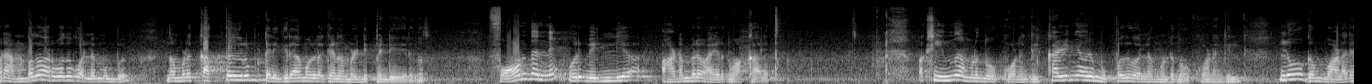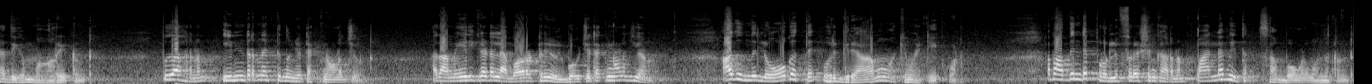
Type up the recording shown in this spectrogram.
ഒരു അമ്പതോ അറുപതോ കൊല്ലം മുമ്പ് നമ്മൾ കത്തുകളും ടെലിഗ്രാമുകളൊക്കെയാണ് നമ്മൾ ഡിപ്പെൻഡ് ചെയ്തിരുന്നത്. ഫോൺ തന്നെ ഒരു വലിയ ആഡംബരമായിരുന്നു ആ കാലത്ത്. പക്ഷെ ഇന്ന് നമ്മൾ നോക്കുവാണെങ്കിൽ കഴിഞ്ഞ ഒരു മുപ്പത് കൊല്ലം കൊണ്ട് നോക്കുവാണെങ്കിൽ ലോകം വളരെയധികം മാറിയിട്ടുണ്ട്. ഉദാഹരണം ഇന്റർനെറ്റ് എന്ന് പറഞ്ഞ ടെക്നോളജി ഉണ്ട്. അത് അമേരിക്കയുടെ ലബോറട്ടറിയിൽ ഉത്ഭവിച്ച ടെക്നോളജിയാണ് അതിന്ന് ലോകത്തെ ഒരു ഗ്രാമമാക്കി മാറ്റിയേക്കുവാണ് അപ്പോൾ അതിന്റെ പ്രൊലിഫറേഷൻ കാരണം പലവിധ സംഭവങ്ങൾ വന്നിട്ടുണ്ട്.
